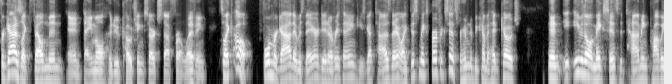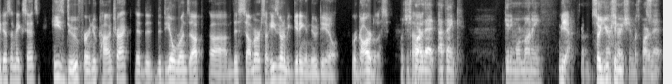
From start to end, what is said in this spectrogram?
for guys like Feldman and Thamel who do coaching search stuff for a living, it's like oh former guy that was there, did everything. He's got ties there. Like this makes perfect sense for him to become a head coach. And even though it makes sense, the timing probably doesn't make sense. He's due for a new contract. The, the, the deal runs up um, this summer. So he's going to be getting a new deal regardless. Which is part Uh, of that i think getting more money Yeah. So you can- administration was part of that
